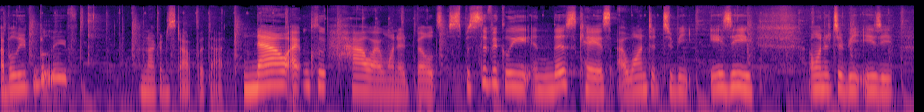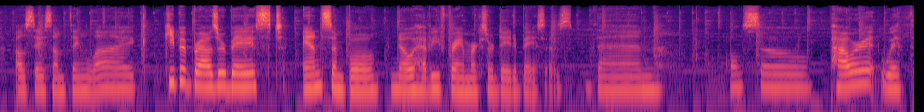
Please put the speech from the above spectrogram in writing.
I believe and believe. I'm not going to stop with that. Now I include how I want it built. Specifically, in this case, I want it to be easy. I want it to be easy. I'll say something like keep it browser based and simple, no heavy frameworks or databases. Then also power it with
